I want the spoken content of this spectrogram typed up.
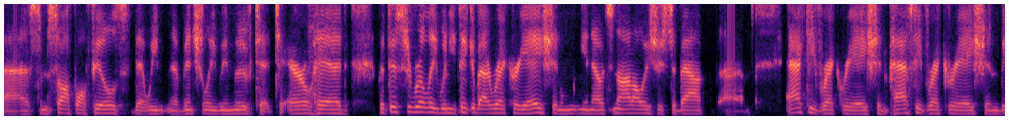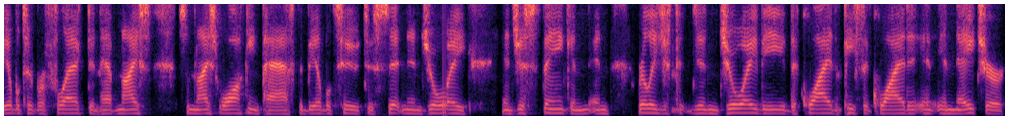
uh, some softball fields that we eventually we moved to, to Arrowhead. But this is really, when you think about recreation, you know, it's not always just about uh, active recreation, passive recreation. Be able to reflect and have nice, some nice walking paths to be able to to sit and enjoy and just think and and really just enjoy the the quiet and peace of quiet in, in nature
